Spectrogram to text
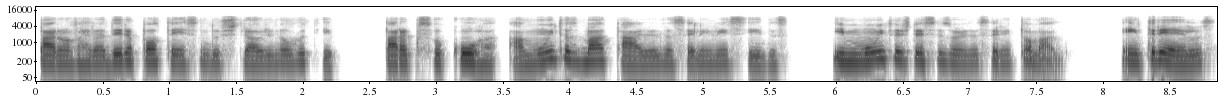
para uma verdadeira potência industrial de novo tipo, para que socorra a muitas batalhas a serem vencidas e muitas decisões a serem tomadas. Entre elas,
